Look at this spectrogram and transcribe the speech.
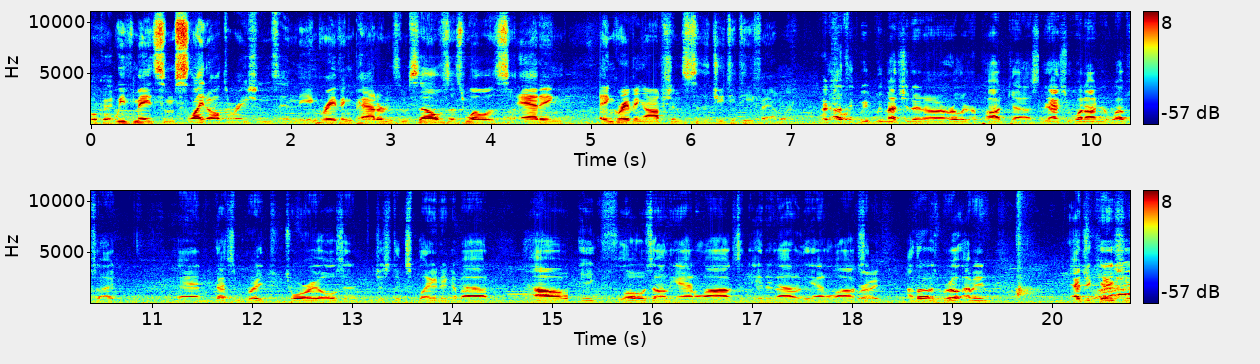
Okay. We've made some slight alterations in the engraving patterns themselves, as well as adding engraving options to the GTT family. I think we, we mentioned it in our earlier podcast. We actually went on your website and got some great tutorials and just explaining about how ink flows on the anilox and in and out of the anilox. Right. I thought it was real. I mean, education.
